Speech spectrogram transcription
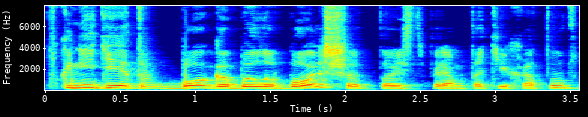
в книге этого бога было больше, то есть прям таких, а тут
